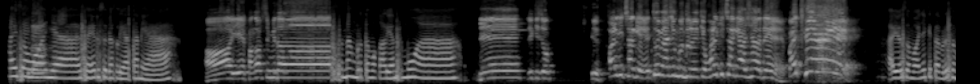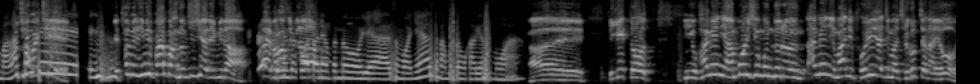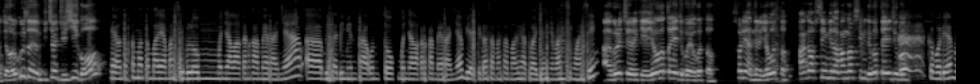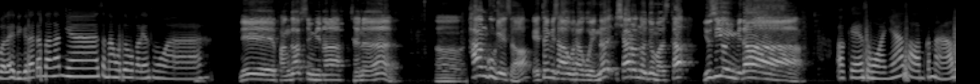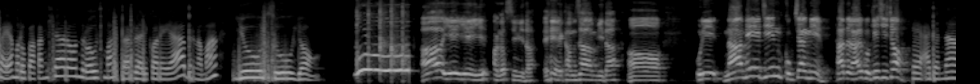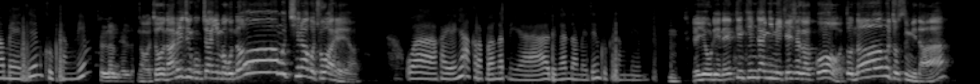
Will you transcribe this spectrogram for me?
Hai semuanya, saya sudah kelihatan ya. 아 예, 반갑습니다. Senang bertemu kalian semua. 네, 이렇게 좀 예, 활기차게 애터미 하신 분들은 이렇게 활기차게 하셔야 돼. 파이팅! Ayo semuanya kita bersemangat. Kucu, Fighting! 애터미는 힘이 빵빵 넘치셔야 됩니다. 아, Dengan 반갑습니다. kekuatan yang penuh ya. Semuanya senang bertemu kalian semua. 아, 이게 또 이 화면이 안 보이신 분들은 화면이 많이 보여야지만 즐겁잖아요. 이제 얼굴도 좀 비춰주시고. Oke, untuk teman-teman yang masih belum menyalakan kameranya, eh, bisa diminta untuk menyalakan kameranya biar kita sama-sama lihat wajahnya masing-masing. 아, 그렇죠. 이렇게 요것도 해주고 요것도 소리 안 들어. 요것도 반갑습니다. 반갑습니다. 이것도 해주고. Kemudian boleh digerakkan tangannya. Senang bertemu kalian semua. 네, 반갑습니다. 저는 어, 한국에서 애터미 사업을 하고 있는 샤론 노조 마스터 유수용입니다. Oke, semuanya salam kenal. Saya merupakan Sharon Rose Master dari Korea bernama Yu Su Yong. 아, 예, 예, 예. 반갑습니다. 예, 감사합니다. 어, 우리 남혜진 국장님 다들 알고 계시죠? Oke, ada Namejim Kukchangnim. 헬런 헬런. 어, 저 남혜진 국장님하고 너무 친하고 좋아해요. Wah, kayaknya akrab banget nih ya dengan Namejin Kukchangnim. 음, 여기 우리 렌틴 팀장님이 계셔갖고 또 너무 좋습니다.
